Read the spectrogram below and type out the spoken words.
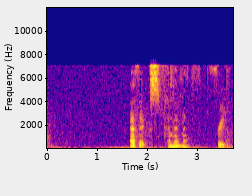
Ethics, Commitment, Freedom.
